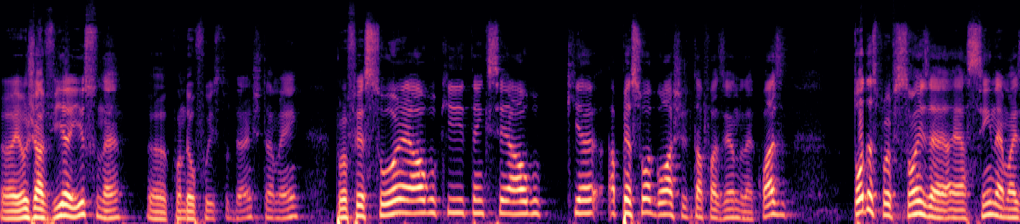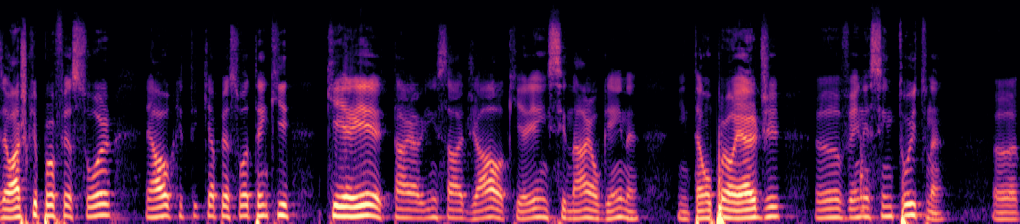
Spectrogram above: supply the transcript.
uh, eu já via isso, né? Uh, quando eu fui estudante também. Professor é algo que tem que ser algo que a, a pessoa gosta de estar tá fazendo, né? Quase todas as profissões é, é, assim, né? Mas eu acho que professor é algo que, que a pessoa tem que querer estar em sala de aula, querer ensinar alguém, né? Então o ProERD uh, vem nesse intuito, né? Uh,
